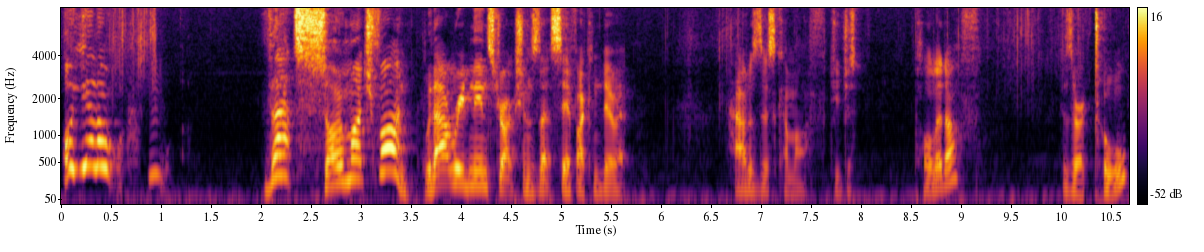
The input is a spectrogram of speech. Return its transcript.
or yellow. That's so much fun. Without reading the instructions, let's see if I can do it. How does this come off? Do you just pull it off? Is there a tool?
